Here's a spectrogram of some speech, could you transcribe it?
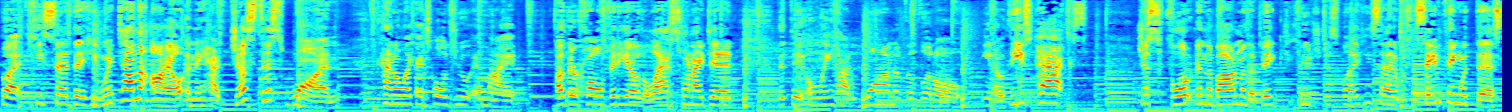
But he said that he went down the aisle and they had just this one, kind of like I told you in my other haul video, the last one I did, that they only had one of the little, you know, these packs just floating in the bottom of the big, huge display. He said it was the same thing with this.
